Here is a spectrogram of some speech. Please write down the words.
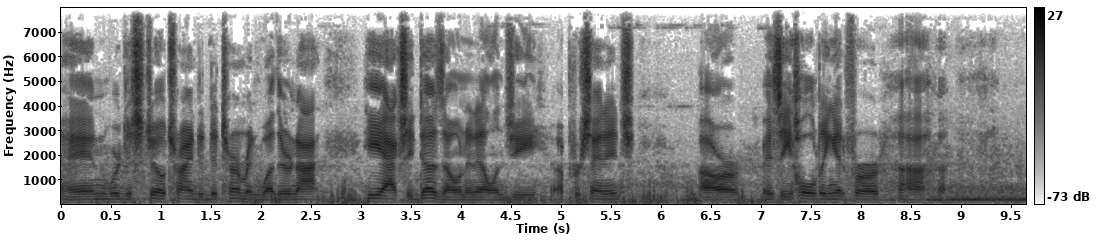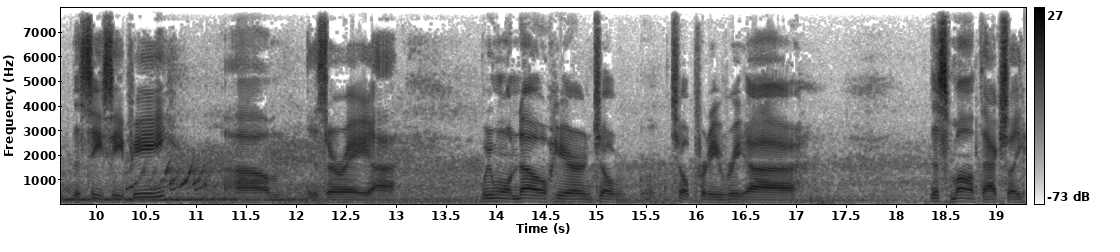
and we're just still trying to determine whether or not he actually does own an LNG a percentage, or is he holding it for uh, the CCP? Um, is there a uh, we won't know here until until pretty re, uh, this month actually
